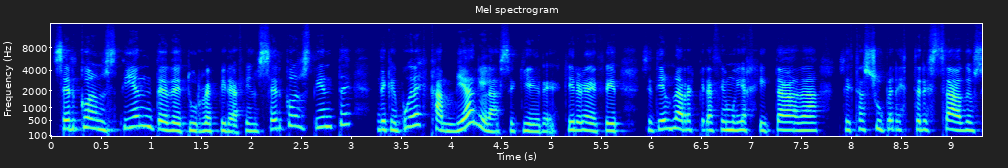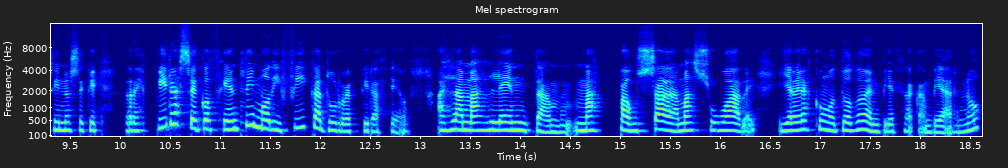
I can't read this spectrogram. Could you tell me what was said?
Ser consciente de tu respiración, ser consciente de que puedes cambiarla si quieres. Quiero decir, si tienes una respiración muy agitada, si estás súper estresado, si no sé qué, respira, sé consciente y modifica tu respiración. Hazla más lenta, más pausada, más suave, y ya verás cómo todo empieza a cambiar, ¿no?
